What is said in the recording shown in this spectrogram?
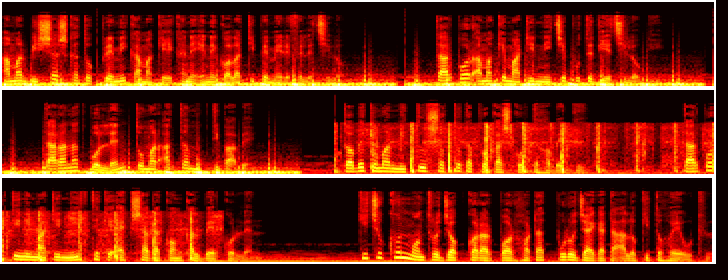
আমার বিশ্বাসঘাতক প্রেমিক আমাকে এখানে এনে গলা টিপে মেরে ফেলেছিল। তারপর আমাকে মাটির নিচে পুঁতে দিয়েছিল কি? তারানাথ বললেন, তোমার আত্মা মুক্তি পাবে। তবে তোমার মৃত্যুর সত্যটা প্রকাশ করতে হবে কি? তারপর তিনি মাটির নিচ থেকে এক সাদা কঙ্কাল বের করলেন। কিছুক্ষণ মন্ত্র জপ করার পর হঠাৎ পুরো জায়গাটা আলোকিত হয়ে উঠল।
